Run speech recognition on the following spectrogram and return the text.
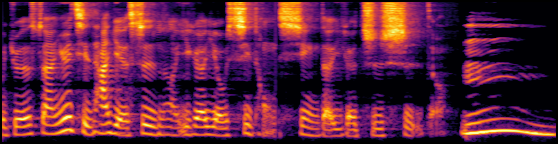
我觉得算，因为其实它也是呢一个有系统性的一个知识的。嗯，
